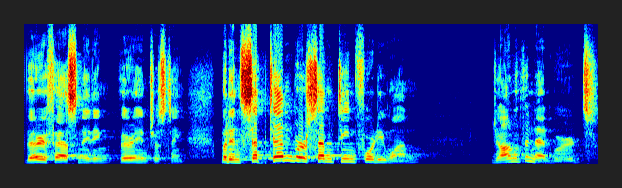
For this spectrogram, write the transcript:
Very fascinating, very interesting. But in September 1741, Jonathan Edwards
